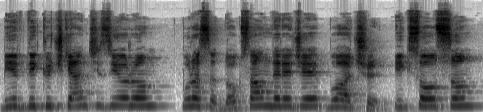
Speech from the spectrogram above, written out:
bir dik üçgen çiziyorum. Burası 90 derece, bu açı x olsun.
